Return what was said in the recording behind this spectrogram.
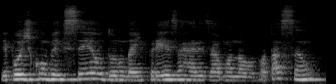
Depois de convencer o dono da empresa a realizar uma nova votação,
